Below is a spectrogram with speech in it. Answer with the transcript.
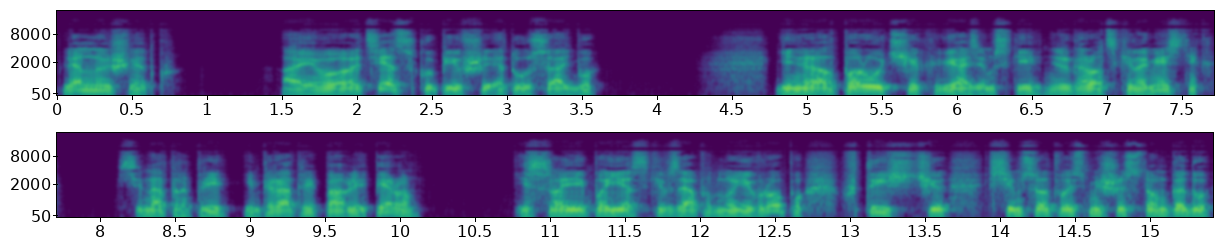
пленную шведку, а его отец, купивший эту усадьбу, генерал-поручик Вяземский, нижегородский наместник, сенатор при императоре Павле I, из своей поездки в Западную Европу в 1786 году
